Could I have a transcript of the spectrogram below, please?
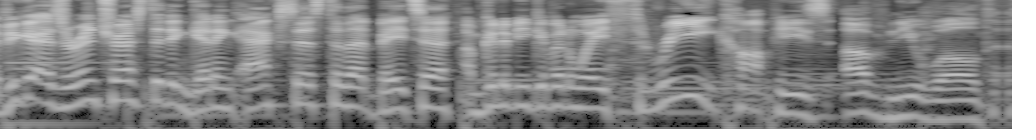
If you guys are interested in getting access to that beta, I'm going to be giving away three copies of New World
